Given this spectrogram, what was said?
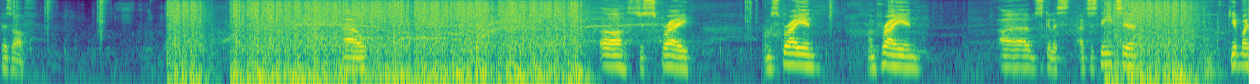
Piss off. Ow. Oh, it's just spray. I'm spraying. I'm praying. Uh, I'm just gonna... I just need to... Give my...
